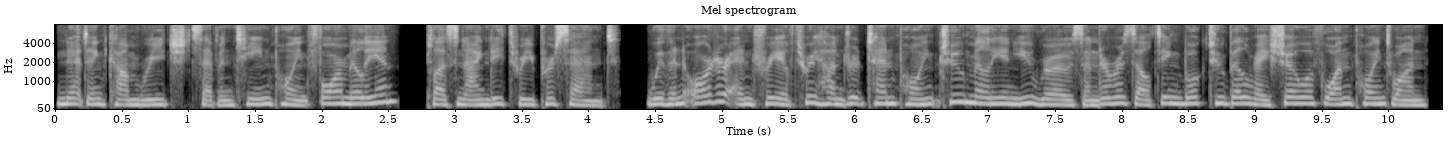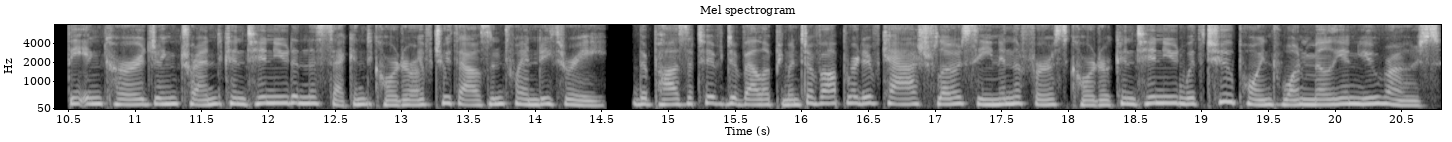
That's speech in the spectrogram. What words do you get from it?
Net income reached 17.4 million, plus 93%, with an order entry of 310.2 million euros and a resulting book-to-bill ratio of 1.1. The encouraging trend continued in the second quarter of 2023. The positive development of operative cash flow seen in the first quarter continued with 2.1 million euros.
